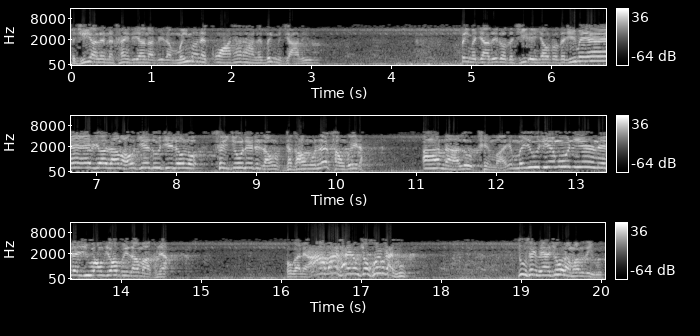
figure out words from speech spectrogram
တကြီးကလည်းနှထိုင်းတရားနာပြီးတော့မိမနဲ့ကြွာထားတာလည်းသိမကြသေးဘူး သိမကြသေးတော့တကြီးအိမ်ရောက်တော့တကြီးမရဲ့ပြောသားမအောင်ကျေးဇူးကြီးလုံးလို့စိတ်ကြိုးလေးတစ်ဆောင်တကောင်ကိုလည်းဆောင်ပေးတာအာနာလို့ထင်ပါရဲ့မယူခြင်းမူခြင်းနေတဲ့ယူအောင်ပြောပေးသားမှာခင်ဗျဟုတ်ကလည်းအာဘာဆိုင်တော့ချုပ်ခွင့်မကြိုက်ဘူးသူစိတ်ပြန်ကြိုးလာမှမသိဘူး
